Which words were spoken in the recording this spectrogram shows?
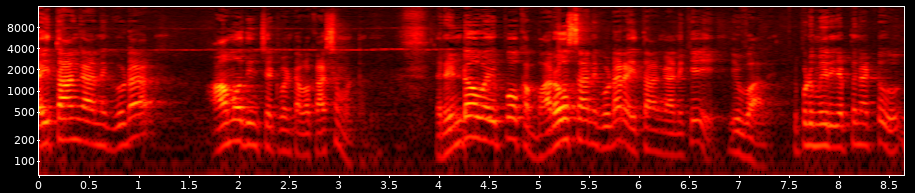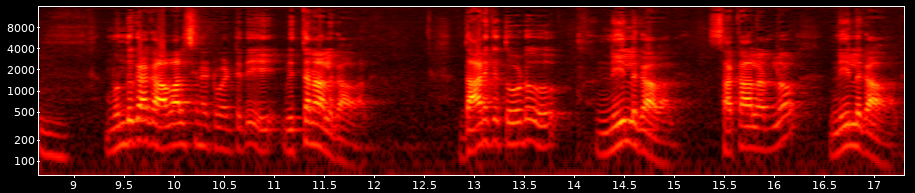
రైతాంగానికి కూడా ఆమోదించేటువంటి అవకాశం ఉంటుంది. రెండో వైపు ఒక భరోసాని కూడా రైతాంగానికి ఇవ్వాలి. ఇప్పుడు మీరు చెప్పినట్టు ముందుగా కావాల్సినటువంటిది విత్తనాలు కావాలి. దానికి తోడు నీళ్ళు కావాలి. సకాలంలో నీళ్ళు కావాలి.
